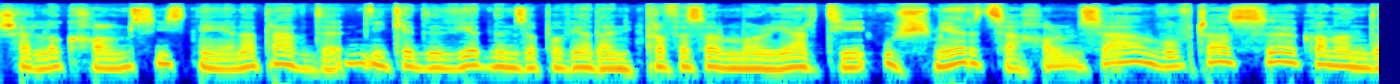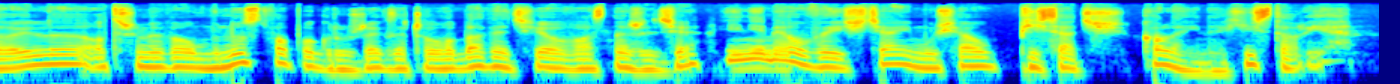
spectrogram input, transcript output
Sherlock Holmes istnieje naprawdę. I kiedy w jednym z opowiadań profesor Moriarty uśmierca Holmesa, wówczas Conan Doyle otrzymywał mnóstwo pogróżek, zaczął obawiać się o własne życie i nie miał wyjścia i musiał pisać kolejne historie.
